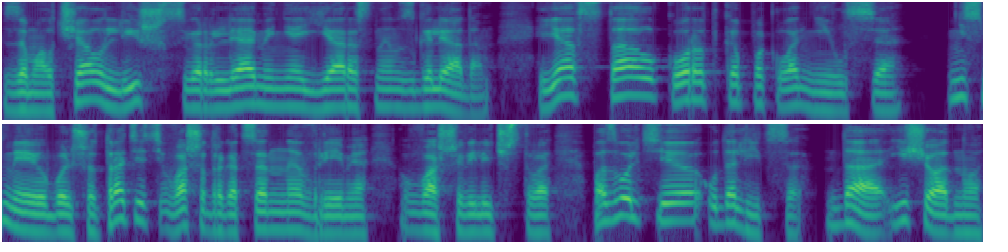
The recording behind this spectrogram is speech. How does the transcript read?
замолчал, лишь сверля меня яростным взглядом. Я встал, коротко поклонился. Не смею больше тратить ваше драгоценное время, ваше величество. Позвольте удалиться. Да, еще одно.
